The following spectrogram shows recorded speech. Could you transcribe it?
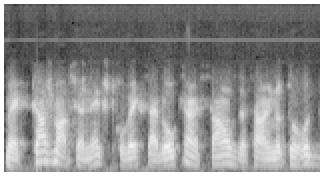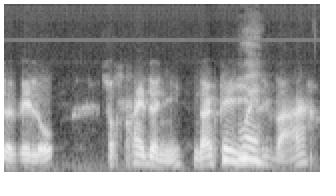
Mais quand je mentionnais que je trouvais que ça n'avait aucun sens de faire une autoroute de vélo sur Saint-Denis, d'un pays d'hiver,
